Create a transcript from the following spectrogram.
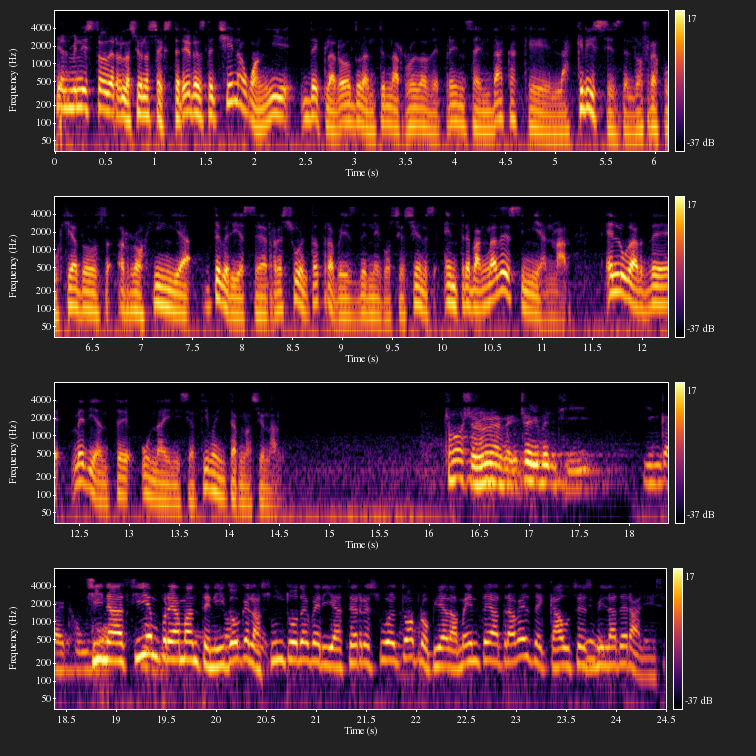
Y el ministro de Relaciones Exteriores de China, Wang Yi, declaró durante una rueda de prensa en Dhaka que la crisis de los refugiados rohingya debería ser resuelta a través de negociaciones entre Bangladesh y Myanmar, en lugar de mediante una iniciativa internacional. China siempre ha mantenido que el asunto debería ser resuelto apropiadamente a través de cauces bilaterales.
